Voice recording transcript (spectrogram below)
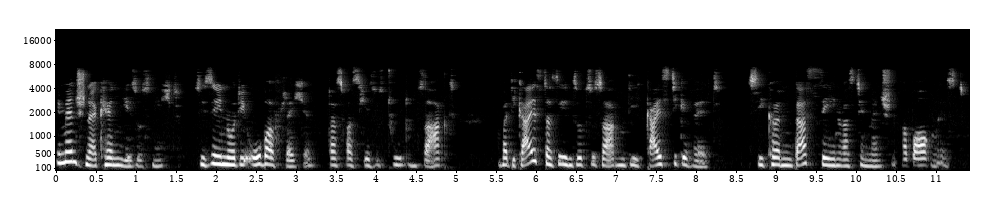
Die Menschen erkennen Jesus nicht. Sie sehen nur die Oberfläche, das, was Jesus tut und sagt. Aber die Geister sehen sozusagen die geistige Welt. Sie können das sehen, was den Menschen verborgen ist.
